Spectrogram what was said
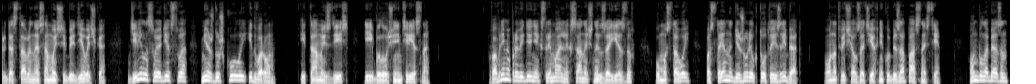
Предоставленная самой себе девочка делила свое детство между школой и двором. И там, и здесь ей было очень интересно. Во время проведения экстремальных саночных заездов у мостовой постоянно дежурил кто-то из ребят. Он отвечал за технику безопасности. Он был обязан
